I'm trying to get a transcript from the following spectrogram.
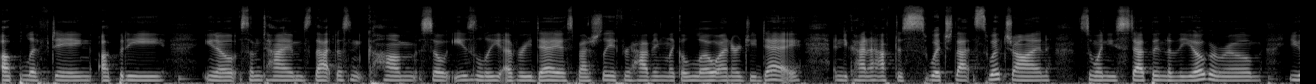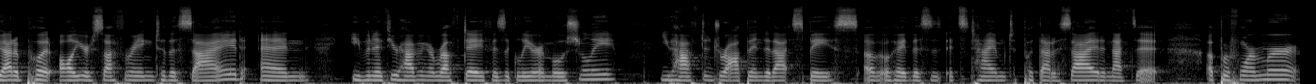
uplifting, uppity. You know, sometimes that doesn't come so easily every day, especially if you're having like a low energy day and you kind of have to switch that switch on. So when you step into the yoga room, you got to put all your suffering to the side. And even if you're having a rough day physically or emotionally, you have to drop into that space of, okay, this is, it's time to put that aside and that's it. A performer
